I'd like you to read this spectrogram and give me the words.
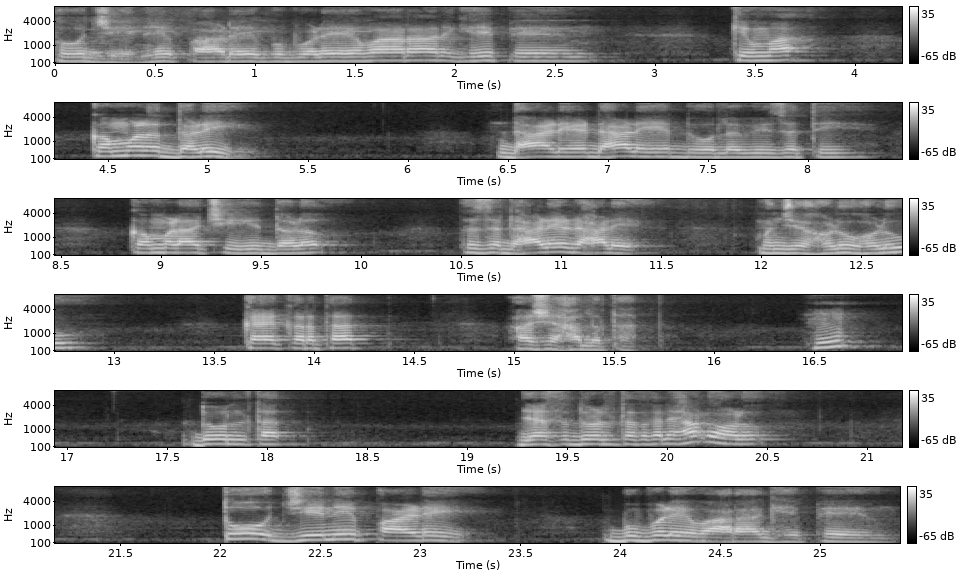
तो झेने पाडे बुबळे वारा घेपे किंवा कमळदळे ढाळे ढाळे डोलवी जते कमळाची ही दळं. जसं ढाळे ढाळे म्हणजे हळूहळू काय करतात? असे हलतात. डोलतात. जास्त डोलतात का नाही? हळूहळू. तो जेने पाळे बुबळे वारा घेपे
